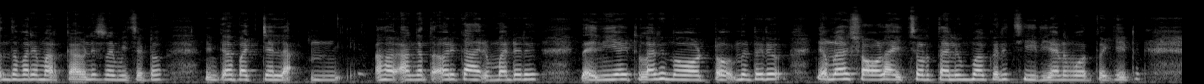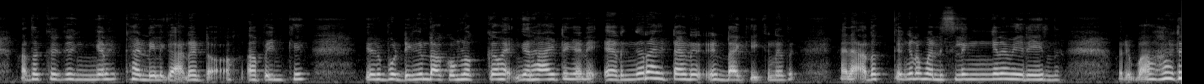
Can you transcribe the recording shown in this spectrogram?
എന്താ പറയുക മറക്കാൻ വേണ്ടി ശ്രമിച്ചിട്ടോ എനിക്ക് പറ്റില്ല. അങ്ങനത്തെ ഒരു കാര്യം ഉമ്മാന്റെ ഒരു ദയനീയമായിട്ടുള്ള ഒരു നോട്ടോ എന്നിട്ടൊരു നമ്മൾ ഷോൾ അയച്ചു കൊടുത്താലും ഉമ്മാക്കൊരു ചിരിയാണ് മുഖത്തൊക്കെയിട്ട് അതൊക്കെ ഇങ്ങനെ കണ്ണിൽ കാണാം കേട്ടോ അപ്പം എനിക്ക് ഈ ഒരു പുഡിങ് ഉണ്ടാക്കുമ്പോഴൊക്കെ ഭയങ്കരമായിട്ട് ഞാൻ ഇടങ്ങറായിട്ടാണ് ഉണ്ടാക്കിയിരിക്കുന്നത് അല്ല അതൊക്കെ ഇങ്ങനെ മനസ്സിലിങ്ങനെ വരികയായിരുന്നു. ഒരുപാട്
